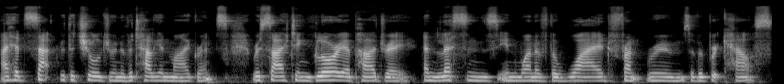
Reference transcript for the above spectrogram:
I had sat with the children of Italian migrants, reciting Gloria Padre and lessons in one of the wide front rooms of a brick house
